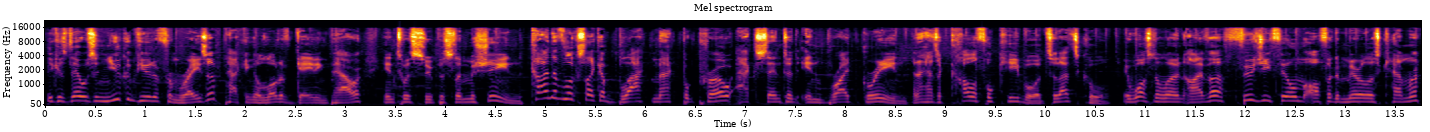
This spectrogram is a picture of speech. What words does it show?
because there was a new computer from Razer packing a lot of gaming power into a super slim machine. Kind of looks like a black MacBook Pro accented in bright green, and it has a colorful keyboard, so that's cool. It wasn't alone either. Fujifilm offered a mirrorless camera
